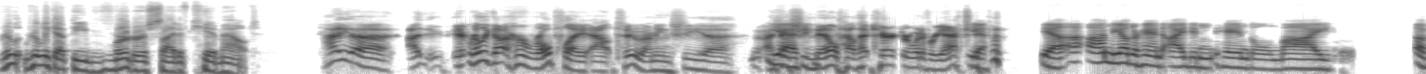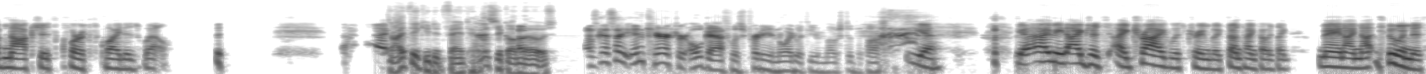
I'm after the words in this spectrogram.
really really got the murderous side of Kim out. I uh, I it really got her role play out too. I mean, she uh, I Yeah, think she she- nailed how that character would have reacted. Yeah. Yeah. Uh, on the other hand, I didn't handle my obnoxious quirks quite as well. I think you did fantastic on Uh, those. I was gonna say, in character, Olgath was pretty annoyed with you most of the time. Yeah. Yeah. I mean, I just I tried with Trim, but sometimes I was like, man, I'm not doing this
